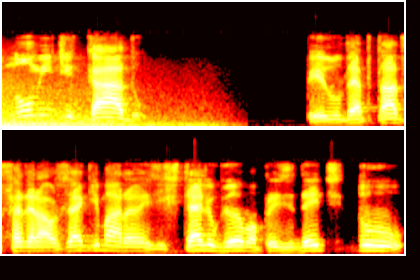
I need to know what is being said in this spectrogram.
O nome indicado pelo deputado federal Zé Guimarães, Estélio Gama, presidente do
